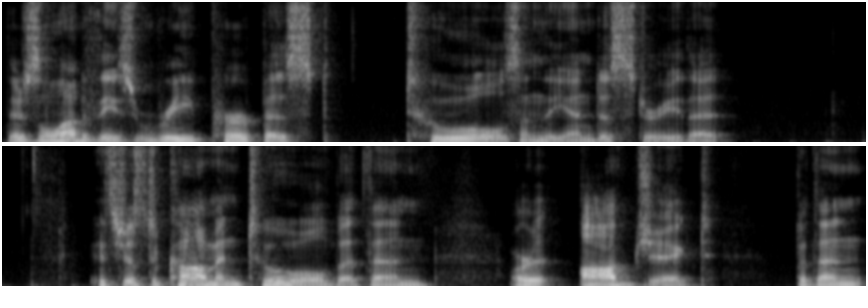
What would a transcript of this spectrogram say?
there's a lot of these repurposed tools in the industry that it's just a common tool, but then, or object, but then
